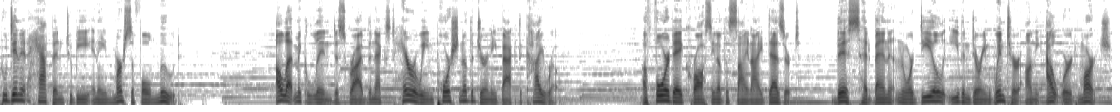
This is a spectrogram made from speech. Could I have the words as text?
who didn't happen to be in a merciful mood. I'll let McLynn describe the next harrowing portion of the journey back to Cairo. A four day crossing of the Sinai Desert this had been an ordeal even during winter on the outward march,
